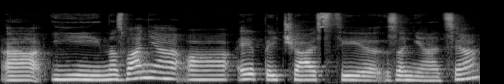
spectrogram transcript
А, и название а, этой части занятия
